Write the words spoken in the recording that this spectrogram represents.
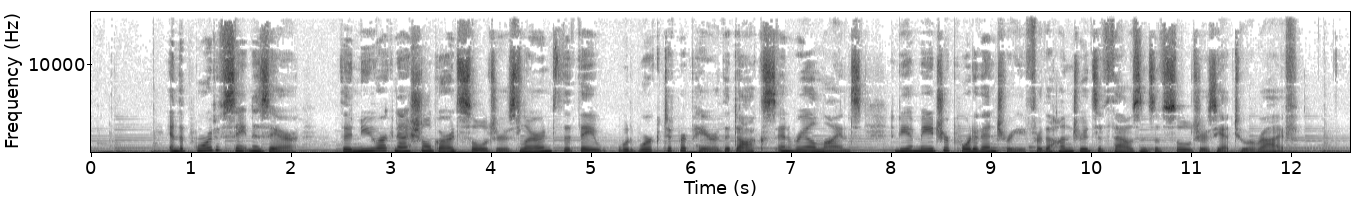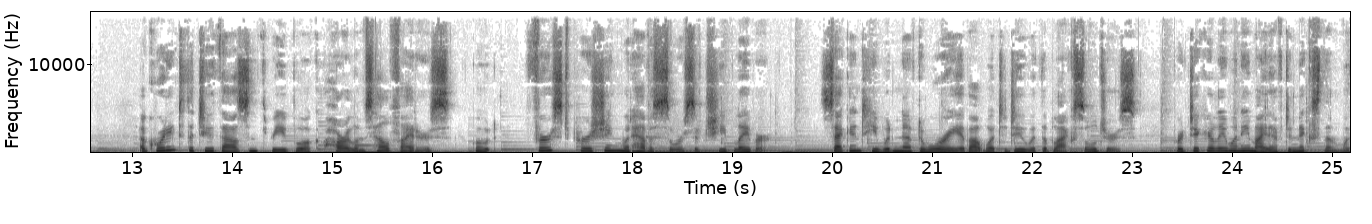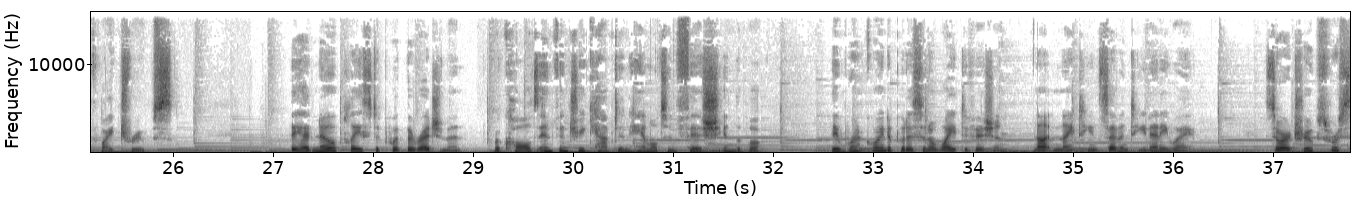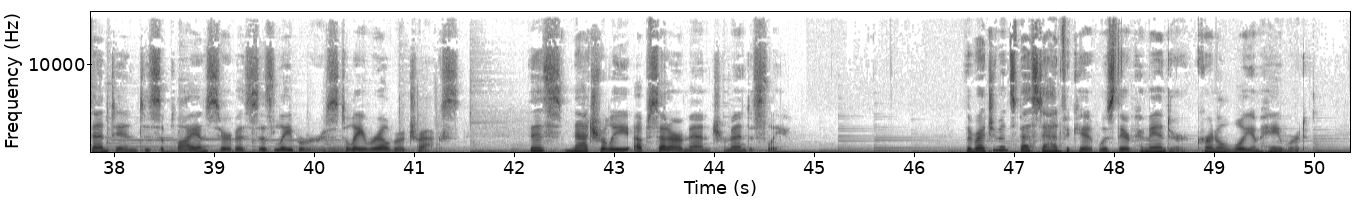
In the port of St. Nazaire, the New York National Guard soldiers learned that they would work to prepare the docks and rail lines to be a major port of entry for the hundreds of thousands of soldiers yet to arrive. According to the 2003 book Harlem's Hellfighters, Quote, First, Pershing would have a source of cheap labor. Second, he wouldn't have to worry about what to do with the black soldiers, particularly when he might have to mix them with white troops. They had no place to put the regiment, recalled Infantry Captain Hamilton Fish in the book. They weren't going to put us in a white division, not in 1917 anyway. So our troops were sent in to supply and service as laborers to lay railroad tracks. This naturally upset our men tremendously. The regiment's best advocate was their commander, Colonel William Hayward.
